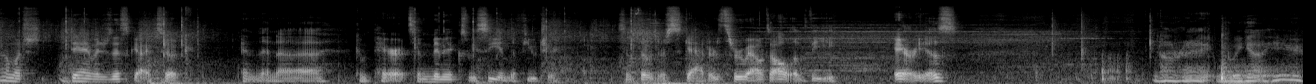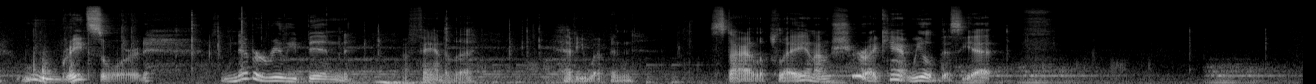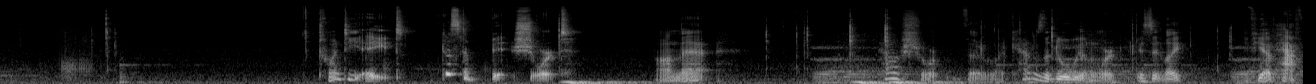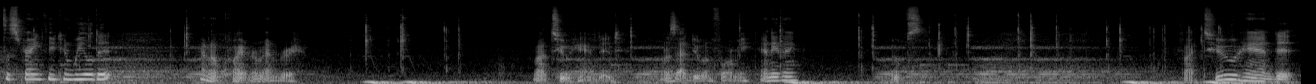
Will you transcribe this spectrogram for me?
how much damage this guy took and then uh, compare it to mimics we see in the future since those are scattered throughout all of the areas. Alright, what do we got here? Ooh, great sword. Never really been a fan of the heavy weapon style of play, and I'm sure I can't wield this yet. Twenty-eight. Just a bit short on that. How short though? Like, how does the dual wielding work? Is it like if you have half the strength you can wield it? I don't quite remember. Not two-handed. What is that doing for me? Anything? Oops. If I two-hand it,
